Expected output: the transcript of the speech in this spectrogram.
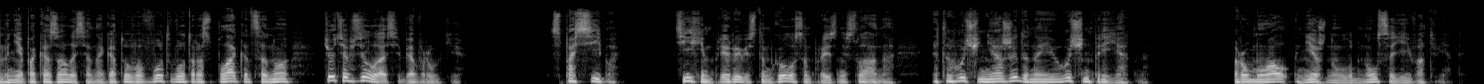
Мне показалось, она готова вот-вот расплакаться, но тетя взяла себя в руки. «Спасибо», — тихим, прерывистым голосом произнесла она. «Это очень неожиданно и очень приятно». Румуал нежно улыбнулся ей в ответ.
